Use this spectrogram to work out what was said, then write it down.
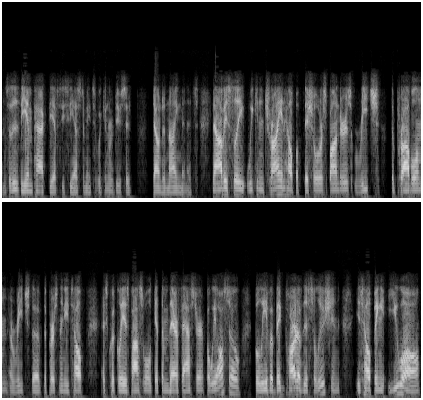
And so this is the impact the FCC estimates if we can reduce it down to nine minutes. Now, obviously, we can try and help official responders reach the problem or reach the, the person that needs help as quickly as possible, get them there faster. But we also believe a big part of this solution is helping you all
